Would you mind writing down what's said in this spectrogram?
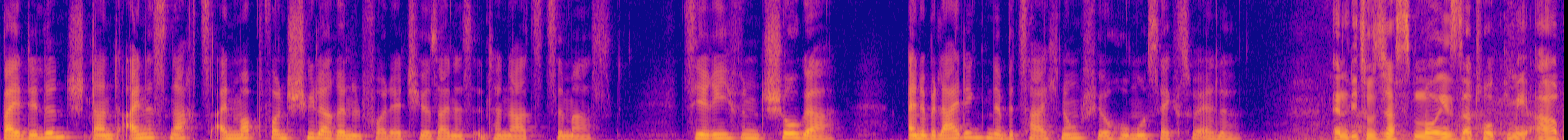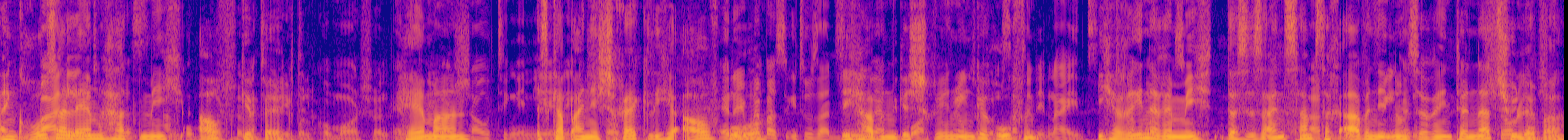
Bei Dylan stand eines Nachts ein Mob von Schülerinnen vor der Tür seines Internatszimmers. Sie riefen Shoga, eine beleidigende Bezeichnung für Homosexuelle. Ein großer Lärm hat mich aufgeweckt. Hermann, es gab eine schreckliche Aufruhr. Sie haben geschrien und gerufen. Ich erinnere mich, dass es ein Samstagabend in unserer Internatsschule war.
